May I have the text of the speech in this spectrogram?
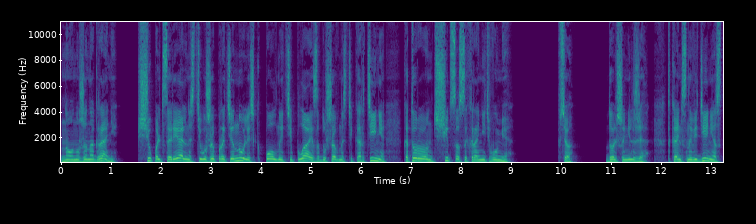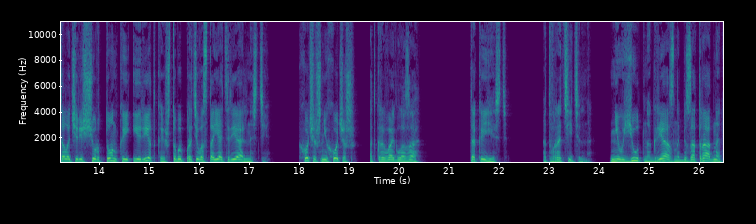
но он уже на грани. Щупальца реальности уже протянулись к полной тепла и задушевности картине, которую он чится сохранить в уме. Все, Дольше нельзя. Ткань сновидения стала чересчур тонкой и редкой, чтобы противостоять реальности. Хочешь, не хочешь, открывай глаза. Так и есть. Отвратительно. Неуютно, грязно, безотрадно,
